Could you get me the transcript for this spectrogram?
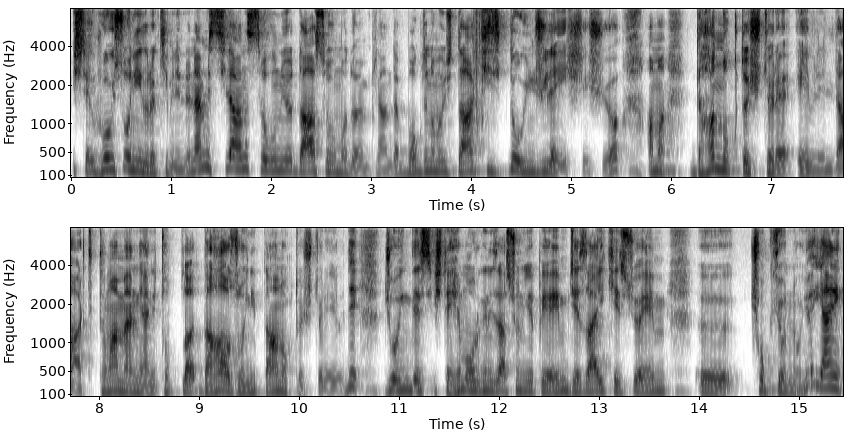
işte Royce O'Neal rakibinin önemli silahını savunuyor. Daha savunmada ön planda. Bogdanovic daha fizikli oyuncuyla eşleşiyor. Ama daha nokta şütöre evrildi artık. Tamamen yani topla daha az oynayıp daha nokta şütöre evrildi. Joe Ingles işte hem organizasyonu yapıyor hem cezayı kesiyor hem e, çok yönlü oynuyor. Yani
